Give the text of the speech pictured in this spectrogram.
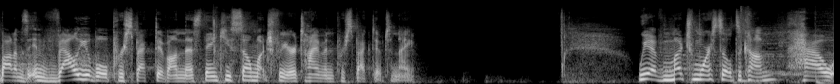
Bottom's invaluable perspective on this. Thank you so much for your time and perspective tonight. We have much more still to come. How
